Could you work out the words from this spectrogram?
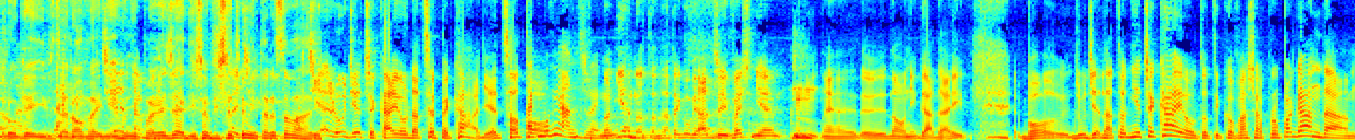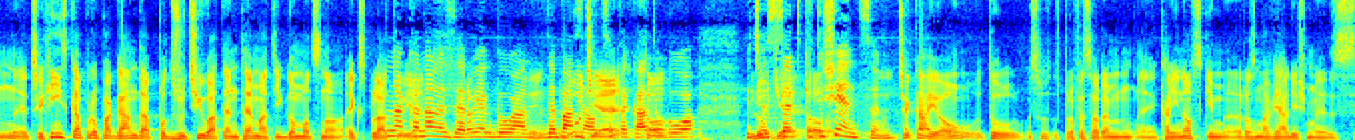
drugiej i w zerowej nie, nie powiedzieli, żeby się tym interesowali. Gdzie ludzie czekają na CPK, nie? Co to? Tak mówi Andrzej. No nie, no to dlatego mówię, Andrzej, weź nie, e, no nie gadaj, bo ludzie na to nie czekają. To tylko wasza propaganda, czy chińska propaganda podrzuciła ten temat i go mocno eksploatuje. Na kanale Zero, jak była debata Ludzie o CPK, to, to- było wiecie, Ludzie setki to tysięcy. Czekają. Tu z, z profesorem e, Kalinowskim rozmawialiśmy z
